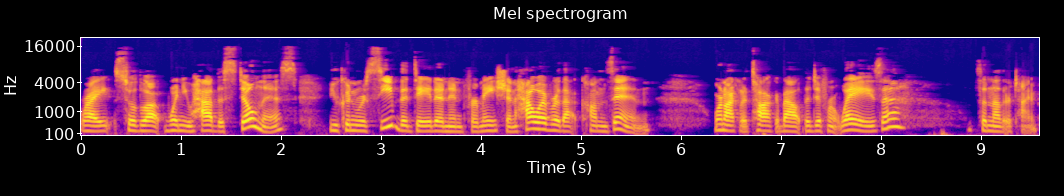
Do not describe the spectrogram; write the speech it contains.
right? So that when you have the stillness, you can receive the data and information, however that comes in. We're not going to talk about the different ways. Eh, it's another time.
